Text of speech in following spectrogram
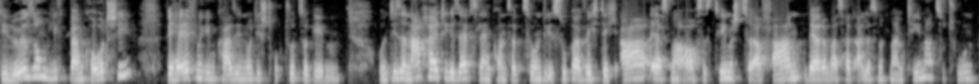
Die Lösung liegt beim Coaching. Wir helfen ihm quasi nur die Struktur zu geben. Und diese nachhaltige Selbstlernkonzeption, die ist super wichtig. A, erstmal auch systemisch zu erfahren, werde, was hat alles mit meinem Thema zu tun.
